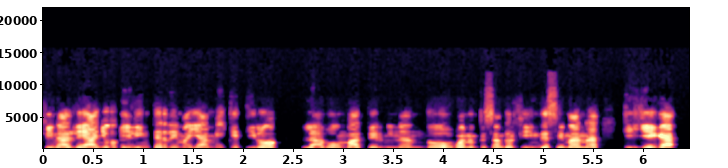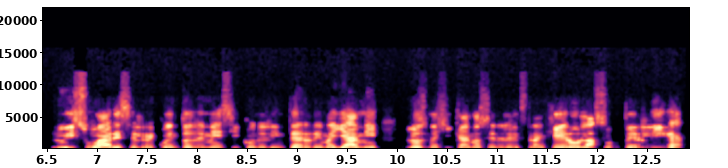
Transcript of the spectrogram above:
final de año, el Inter de Miami que tiró la bomba terminando, bueno, empezando el fin de semana que llega Luis Suárez, el recuento de Messi con el Inter de Miami, los mexicanos en el extranjero, la Superliga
